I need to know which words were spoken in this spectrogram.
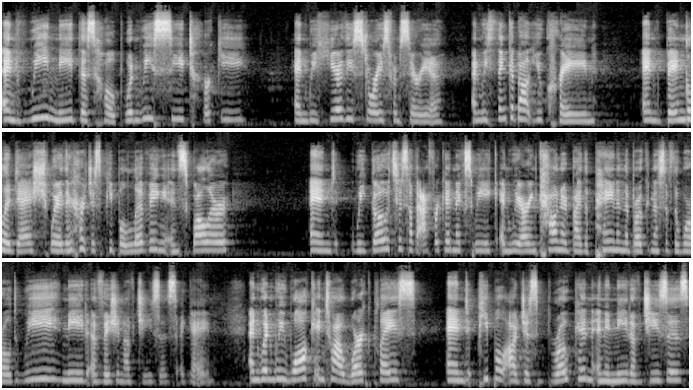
And we need this hope. When we see Turkey and we hear these stories from Syria and we think about Ukraine and Bangladesh, where there are just people living in squalor, and we go to South Africa next week and we are encountered by the pain and the brokenness of the world, we need a vision of Jesus again. And when we walk into our workplace and people are just broken and in need of Jesus,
